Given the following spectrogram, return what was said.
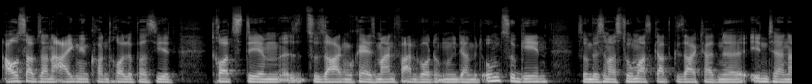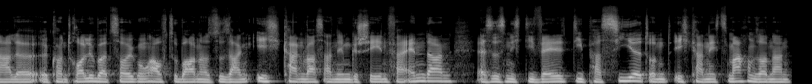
außerhalb seiner eigenen Kontrolle passiert, trotzdem äh, zu sagen, okay, ist meine Verantwortung, irgendwie damit umzugehen. So ein bisschen, was Thomas gerade gesagt hat, eine internale äh, Kontrollüberzeugung aufzubauen, also zu sagen, ich kann was an dem Geschehen verändern. Es ist nicht die Welt, die passiert und ich kann nichts machen, sondern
